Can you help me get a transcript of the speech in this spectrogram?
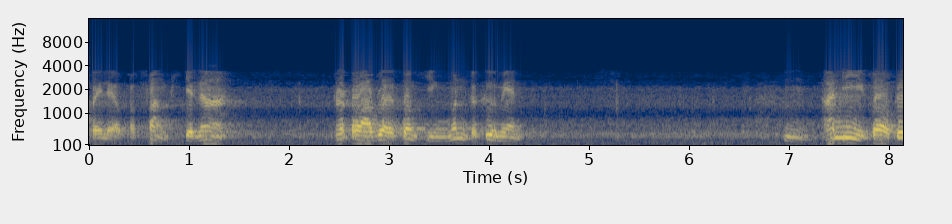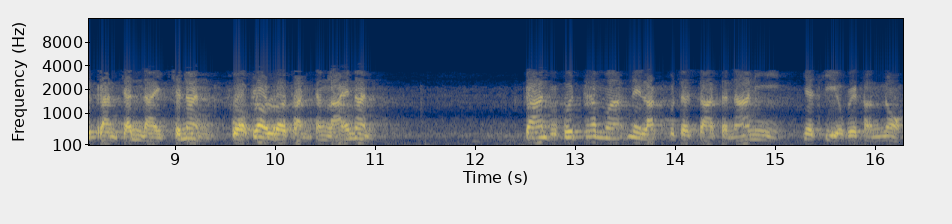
ไปแล้วกับฟังพิจารณา ประกอบด้วยความจริงมันก็คือแมนอันนี้ก็คือการชั้นใดฉะนั้นพวกเราเราท่านทั้งหลายนั่น การประพฤติธรรมะในหลักพุทธศาสนานี้อย่าเสี่ยวไปข้างนอก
